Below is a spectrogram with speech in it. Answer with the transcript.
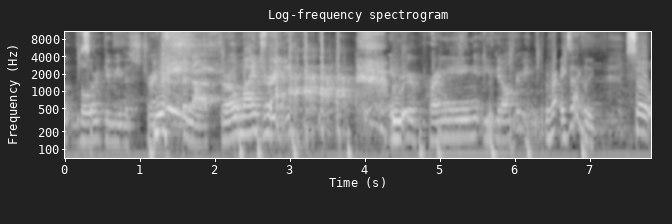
Lord, give me the strength to not throw my drink. if you're praying, you get all three. Right, exactly. So,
